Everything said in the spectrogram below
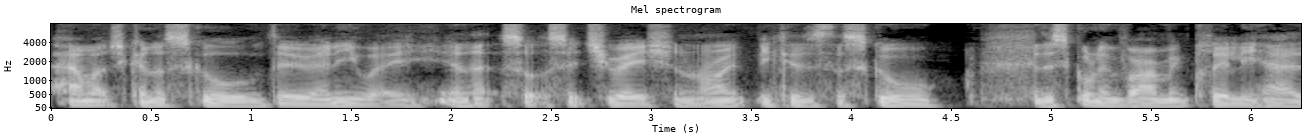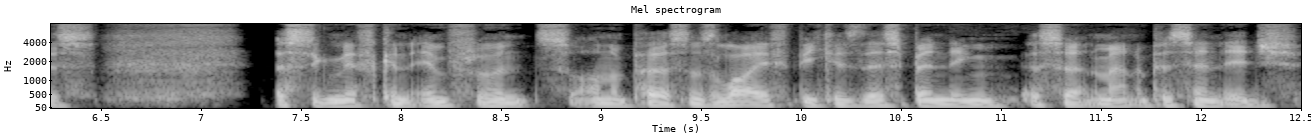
How much can a school do anyway in that sort of situation, right? Because the school, the school environment clearly has a significant influence on a person's life because they're spending a certain amount of percentage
